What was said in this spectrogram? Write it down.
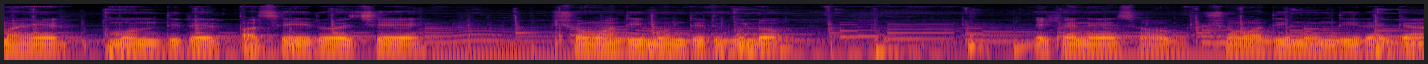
মায়ের মন্দিরের পাশেই রয়েছে সমাধি মন্দিরগুলো। এখানে সব সমাধি মন্দির এটা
